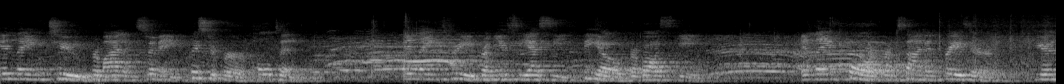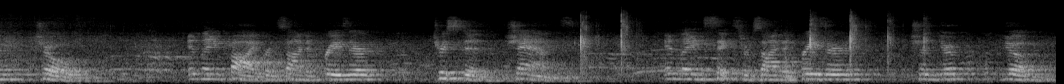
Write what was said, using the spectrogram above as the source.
In lane two from Island Swimming, Christopher Holton. In lane three from UCSC, Theo Grabowski. In lane four from Simon Fraser, Yun Cho. In lane five from Simon Fraser, Tristan Shans. In lane six from Simon Fraser, Chenyuk Young.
